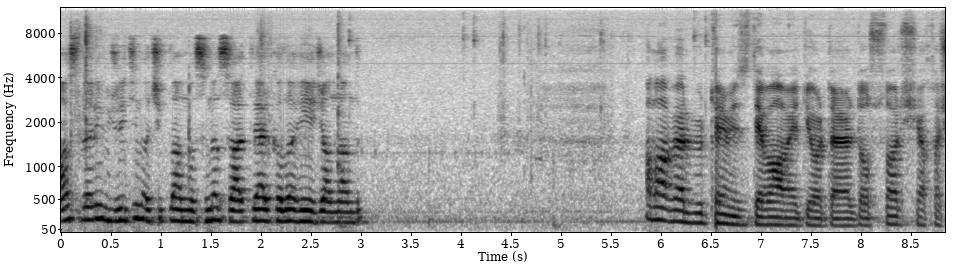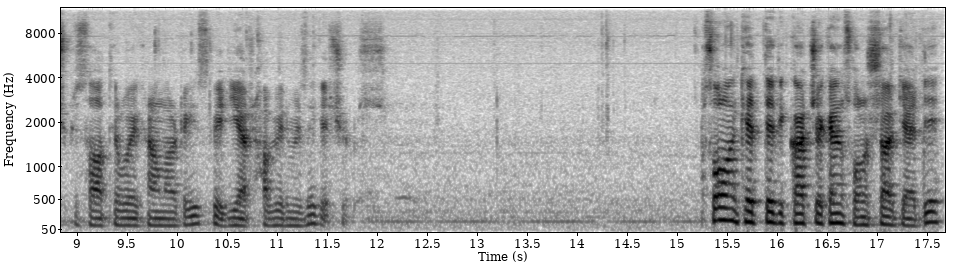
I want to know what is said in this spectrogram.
Asgari ücretin açıklanmasına saatler kala heyecanlandık. Ana haber bültenimiz devam ediyor değerli dostlar. Yaklaşık bir saattir bu ekranlardayız ve diğer haberimize geçiyoruz. Son ankette dikkat çeken sonuçlar geldi.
